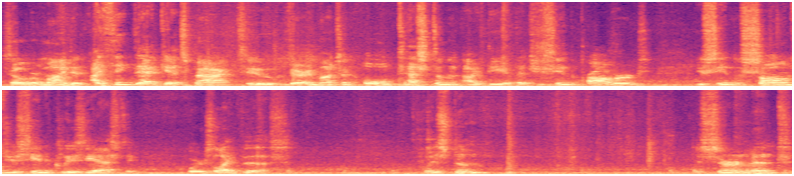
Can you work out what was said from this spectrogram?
sober-minded. I think that gets back to very much an Old Testament idea that you see in the Proverbs, you see in the Psalms, you see in Ecclesiastes. Words like this. Wisdom, discernment,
